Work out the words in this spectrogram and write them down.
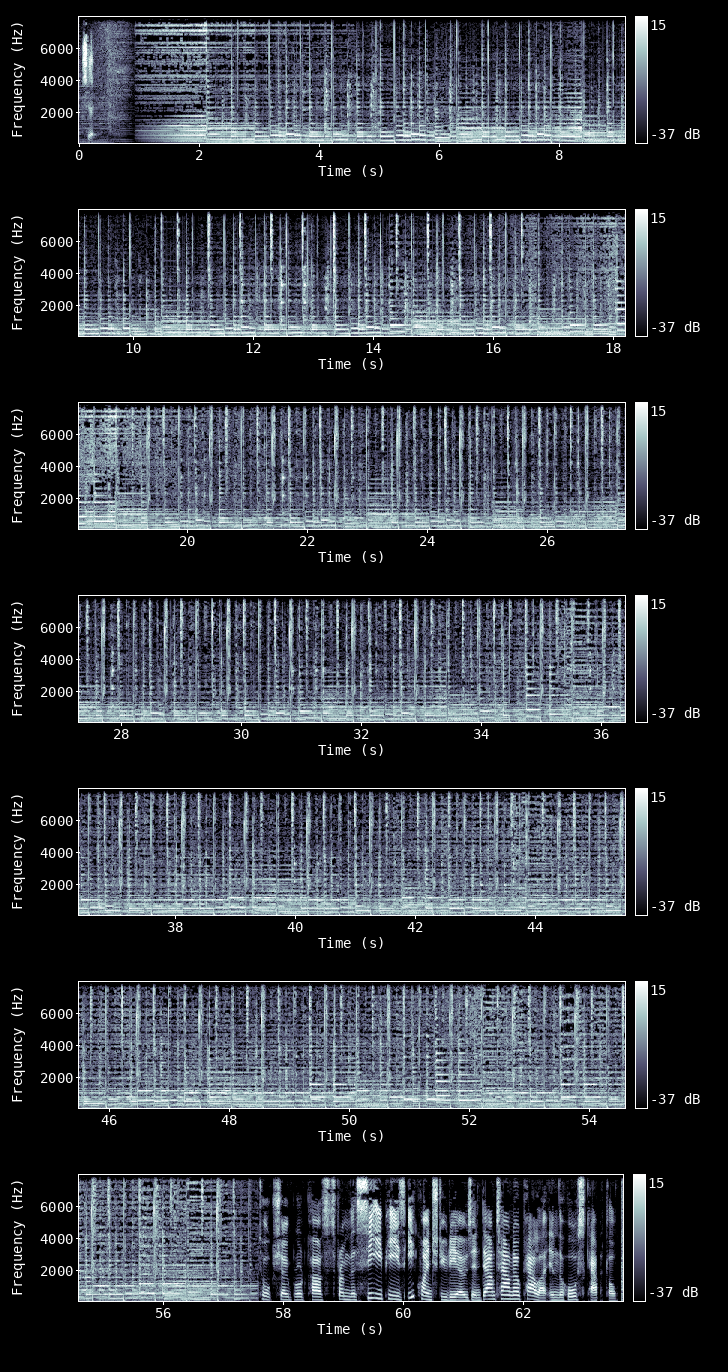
Chip. Broadcasts from the CEP's Equine Studios in downtown Ocala in the horse capital.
